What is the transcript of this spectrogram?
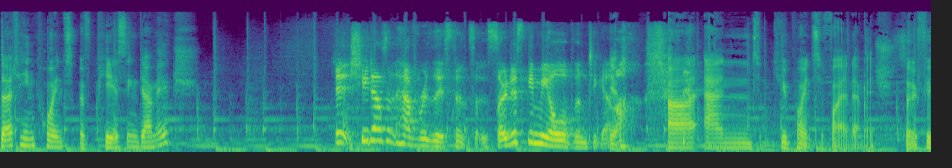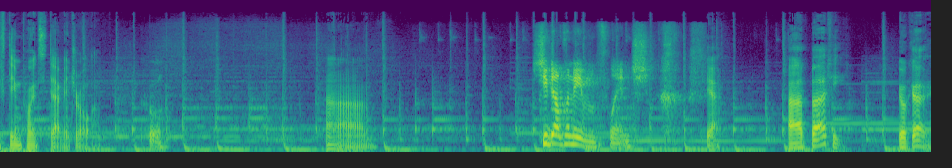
thirteen points of piercing damage. She- She doesn't have resistances, so just give me all of them together. Yeah. uh, and two points of fire damage. So 15 points of damage all up. Cool. Um, She doesn't even flinch. Yeah. Uh, Bertie, your go.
